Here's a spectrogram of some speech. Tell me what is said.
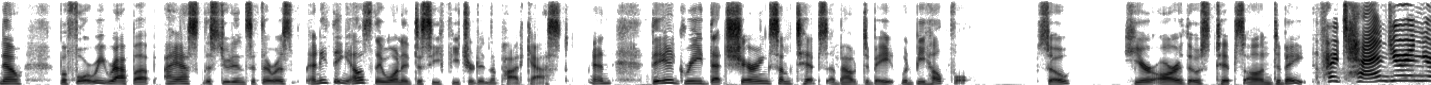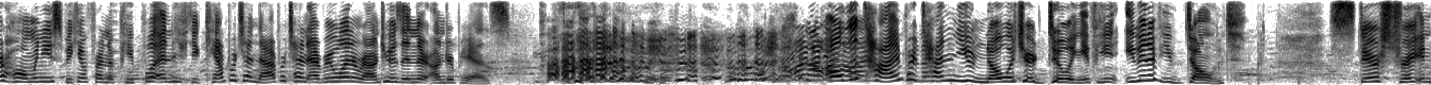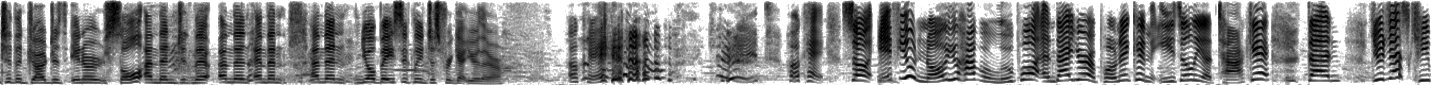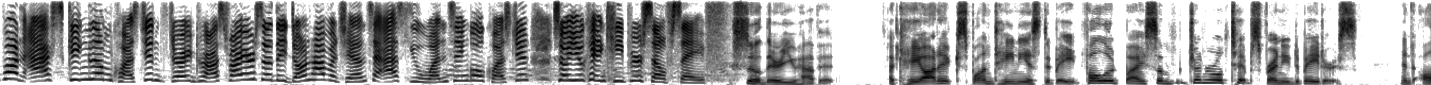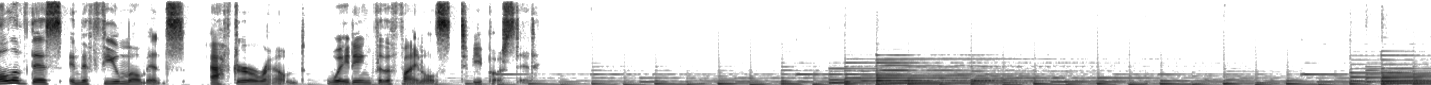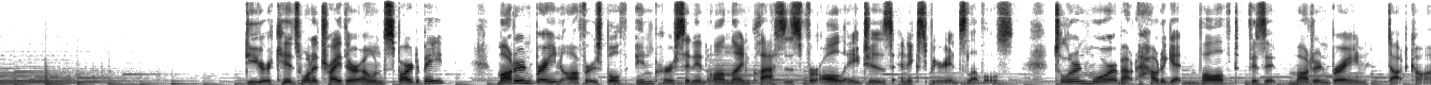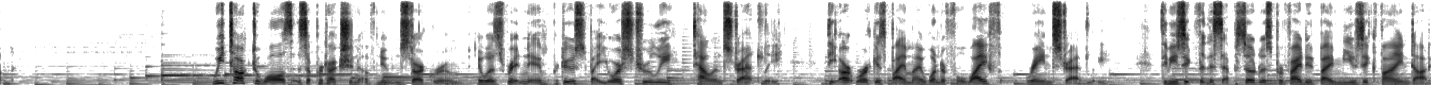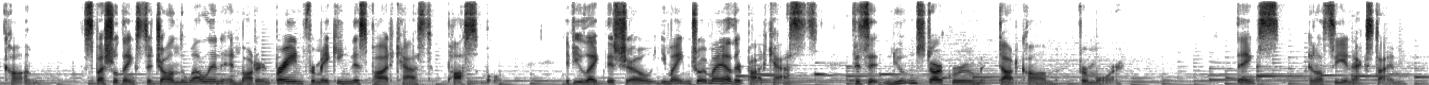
Now, before we wrap up, I asked the students if there was anything else they wanted to see featured in the podcast, and they agreed that sharing some tips about debate would be helpful. So, here are those tips on debate. Pretend you're in your home when you speak in front of people, and if you can't pretend that, pretend everyone around you is in their underpants. All the time, pretend you know what you're doing, if you even if you don't. Stare straight into the judge's inner soul, and then and then and then and then you'll basically just forget you're there. Okay. okay, so if you know you have a loophole and that your opponent can easily attack it, then you just keep on asking them questions during crossfire so they don't have a chance to ask you one single question so you can keep yourself safe. So, there you have it a chaotic, spontaneous debate followed by some general tips for any debaters. And all of this in the few moments after a round, waiting for the finals to be posted. Do your kids want to try their own SPAR debate? Modern Brain offers both in person and online classes for all ages and experience levels. To learn more about how to get involved, visit modernbrain.com. We Talk to Walls is a production of Newton's Dark Room. It was written and produced by yours truly, Talon Stradley. The artwork is by my wonderful wife, Rain Stradley. The music for this episode was provided by musicvine.com. Special thanks to John Llewellyn and Modern Brain for making this podcast possible. If you like this show, you might enjoy my other podcasts. Visit newtonsdarkroom.com for more. Thanks, and I'll see you next time.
